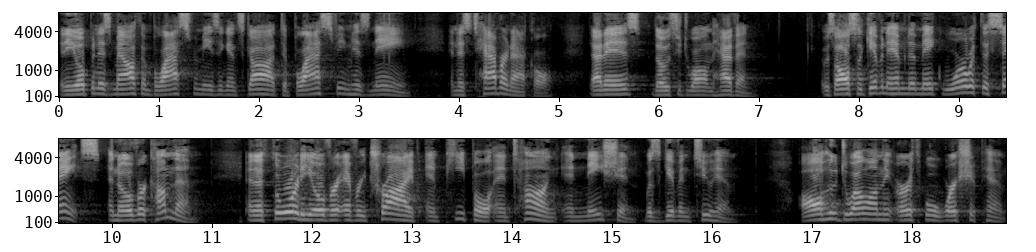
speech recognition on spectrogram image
And he opened his mouth in blasphemies against God to blaspheme his name and his tabernacle, that is, those who dwell in heaven. It was also given to him to make war with the saints and to overcome them. And authority over every tribe and people and tongue and nation was given to him. All who dwell on the earth will worship him.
